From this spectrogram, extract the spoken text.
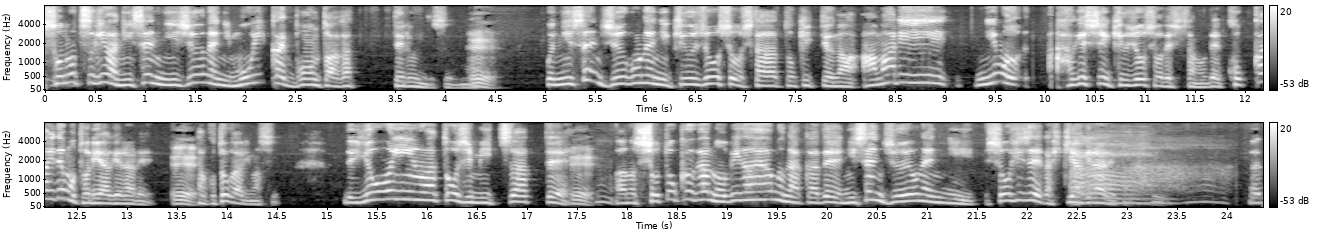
その次は2020年にもう一回ボンと上がってるんですよね。ええこれ2015年に急上昇した時っていうのは、あまりにも激しい急上昇でしたので、国会でも取り上げられたことがあります。ええ、で、要因は当時3つあって、ええ、あの、所得が伸び悩む中で、2014年に消費税が引き上げられた。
